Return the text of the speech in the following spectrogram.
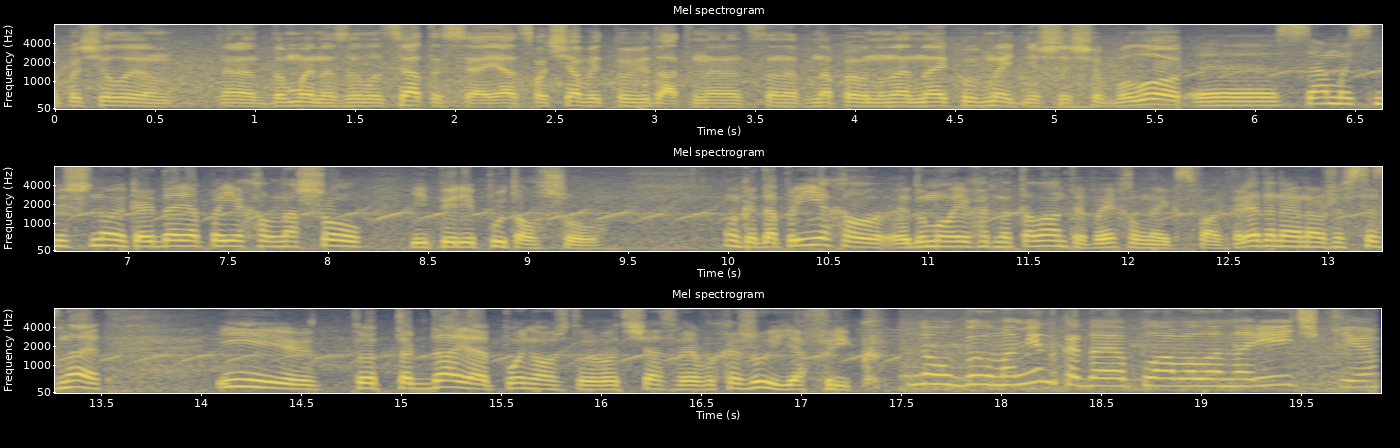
то почали е, до мене залицятися, а я почав відповідати. Наверно, Це, напевно, най- найкумедніше, що було. Э, Самый смешной, когда я поехал на шоу и перепутал шоу. Ну, когда приехал, э, думал ехать на таланты, поехал на X-Factor. Это, наверное, уже все знают. И вот тогда я понял, что вот сейчас я выхожу, и я фрик. Ну, был момент, когда я плавала на речке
